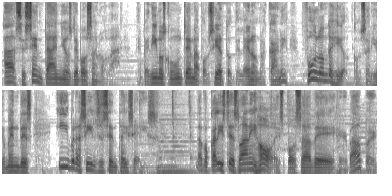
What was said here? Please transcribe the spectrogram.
a 60 años de Bossa Nova. Pedimos con un tema, por cierto, de Lennon McCartney, Full on the Hill, con Sergio Méndez y Brasil 66. La vocalista es Lani Hall, esposa de Herb Alpert.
